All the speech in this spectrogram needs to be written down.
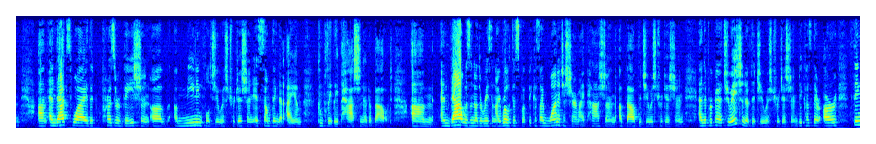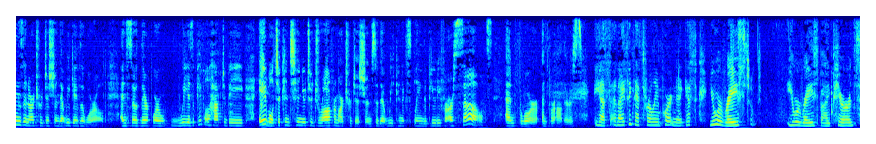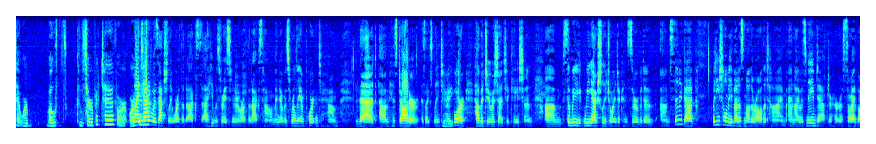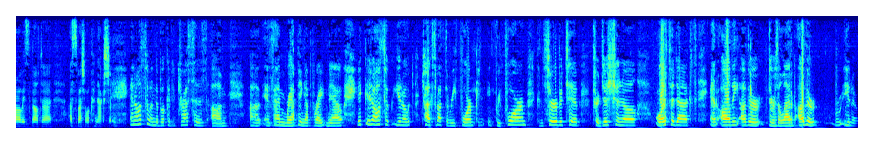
Um, and that's why the preservation of a meaningful Jewish tradition is something that I am completely passionate about. Um, and that was another reason I wrote this book because I wanted to share my passion about the Jewish tradition and the perpetuation of the Jewish tradition because there are things in our tradition that we gave the world. And so, therefore, we as a people have to be able to continue to draw from our tradition so that we can explain the beauty for ourselves and for and for others. Yes, and I think that's really important. I guess you were raised you were raised by parents that were both conservative or Orthodox? My dad was actually Orthodox. Uh, he was raised in an Orthodox home, and it was really important to him that um, his daughter, as I explained to you right. before, have a Jewish education. Um, so we, we actually joined a conservative um, synagogue, but he told me about his mother all the time, and I was named after her, so I've always felt a, a special connection. And also in the book, it addresses um, uh, as I'm wrapping up right now, it, it, also, you know, talks about the reform, con- reform, conservative, traditional, Orthodox, and all the other, there's a lot of other, you know.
